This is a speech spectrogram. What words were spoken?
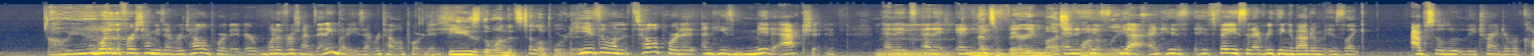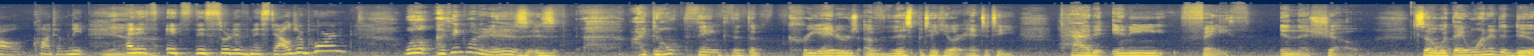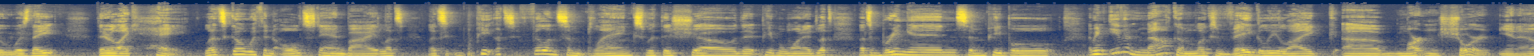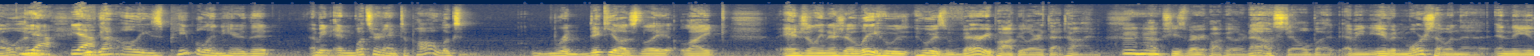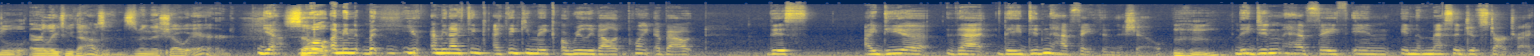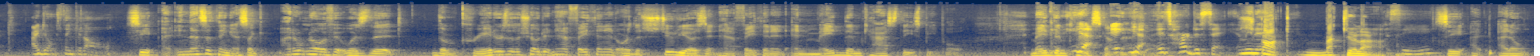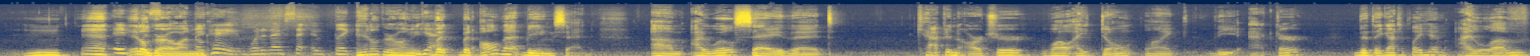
oh yeah, one of the first time he's ever teleported, or one of the first times anybody's ever teleported. He's the one that's teleported. He's the one that's teleported, and he's mid action, and it's and it mm, and, and that's his, very much and Quantum his Leap. yeah, and his his face and everything about him is like absolutely trying to recall Quantum Leap, yeah. and it's it's this sort of nostalgia porn. Well, I think what it is is I don't think that the creators of this particular entity had any faith in this show. So what they wanted to do was they they're like, "Hey, let's go with an old standby. Let's let's let's fill in some blanks with this show that people wanted. Let's let's bring in some people. I mean, even Malcolm looks vaguely like uh, Martin Short. You know? I Yeah, mean, yeah. You've got all these people in here that I mean, and what's her name? T'Pol looks ridiculously like Angelina Jolie, who is who is very popular at that time. Mm-hmm. Uh, she's very popular now still, but I mean even more so in the in the early two thousands when the show aired. Yeah. So- well, I mean, but you, I mean, I think I think you make a really valid point about this idea that they didn't have faith in the show. Mm-hmm. They didn't have faith in in the message of Star Trek. I don't think at all. See, and that's the thing. It's like I don't know if it was that the creators of the show didn't have faith in it, or the studios didn't have faith in it, and made them cast these people, made them yeah, cast Scott it- yeah, it's hard to say. I mean, Scott Bakula. See, See, I, I don't. Mm, eh, It it, will was- grow on me. Okay, what did I say? Like, It'll grow on me. Yeah. But but all that being said, um, I will say that Captain Archer, while I don't like the actor that they got to play him, I love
